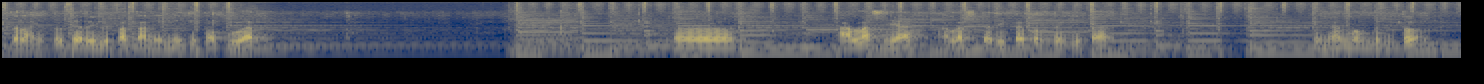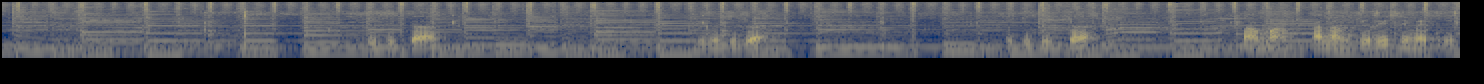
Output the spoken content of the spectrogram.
Setelah itu dari lipatan ini kita buat alas ya alas dari paper bag kita dengan membentuk segitiga. Ini juga segitiga sama kanan kiri simetris.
